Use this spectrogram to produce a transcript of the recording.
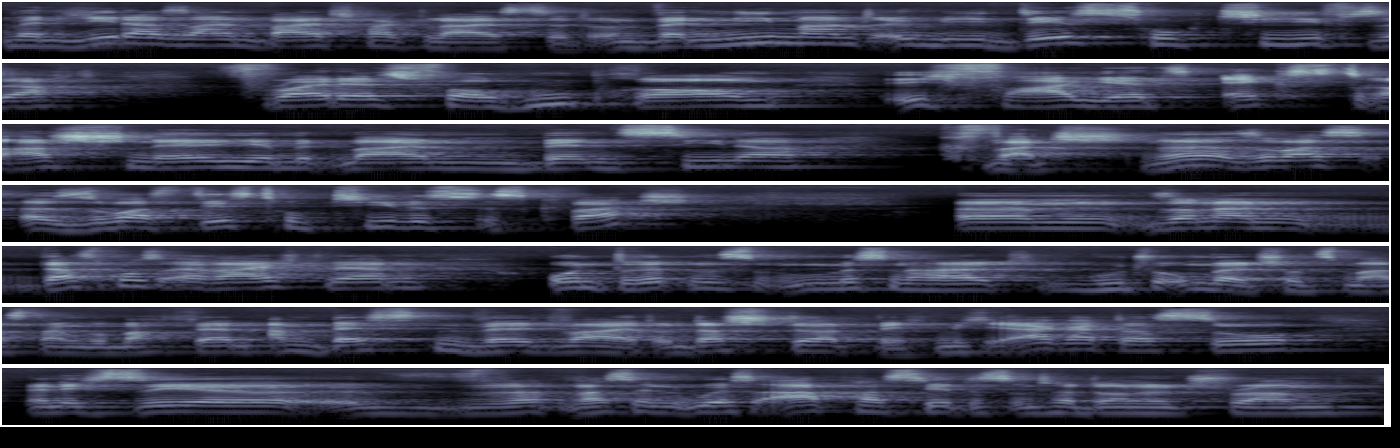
wenn jeder seinen Beitrag leistet und wenn niemand irgendwie destruktiv sagt, Fridays for Hubraum, ich fahre jetzt extra schnell hier mit meinem Benziner. Quatsch. Ne? Sowas, also sowas Destruktives ist Quatsch. Ähm, sondern das muss erreicht werden. Und drittens müssen halt gute Umweltschutzmaßnahmen gemacht werden, am besten weltweit. Und das stört mich. Mich ärgert das so, wenn ich sehe, was in den USA passiert ist unter Donald Trump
